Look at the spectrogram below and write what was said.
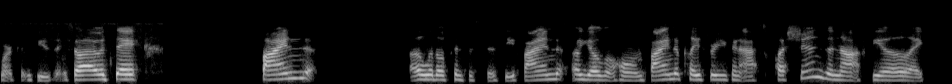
more confusing. So I would say find a little consistency, find a yoga home, find a place where you can ask questions and not feel like,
